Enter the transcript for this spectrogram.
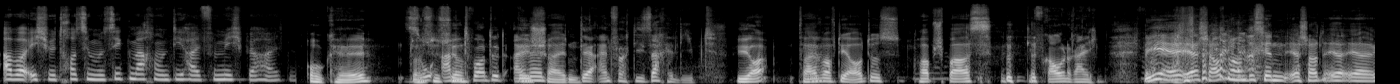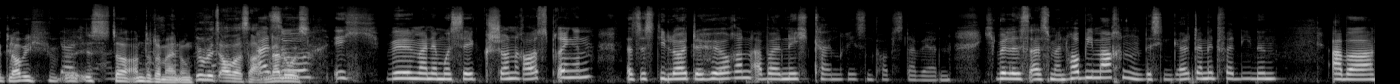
aber ich will trotzdem Musik machen und die halt für mich behalten. Okay. Das so ist antwortet ja einer, der einfach die Sache liebt. Ja, Pfeife auf die Autos, hab Spaß. Die Frauen reichen. Nee, er, er schaut noch ein bisschen, er schaut, er, er glaube ich, ist da anderer Meinung. Du willst auch was sagen, na Also, los. ich will meine Musik schon rausbringen, dass es die Leute hören, aber nicht kein riesen Popstar werden. Ich will es als mein Hobby machen, ein bisschen Geld damit verdienen, aber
